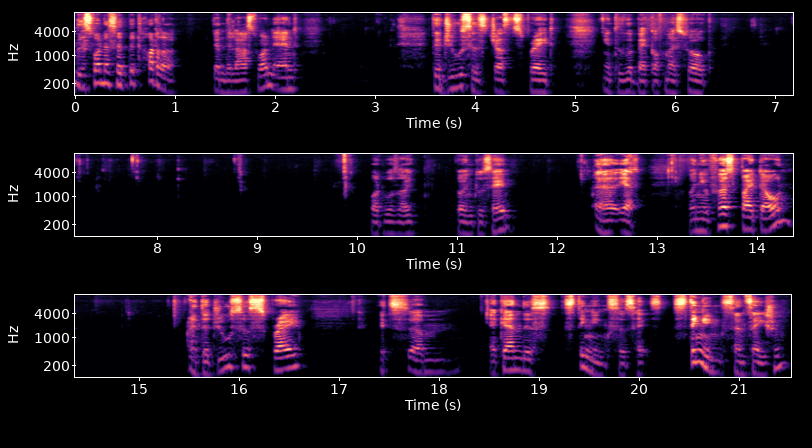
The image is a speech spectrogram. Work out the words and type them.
this one is a bit hotter than the last one and the juice is just sprayed into the back of my throat. What was I going to say? Uh, yes, when you first bite down and the juices spray, it's um, again this stinging, stinging sensation.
